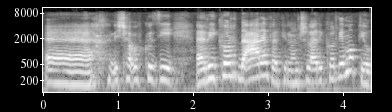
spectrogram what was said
eh, diciamo così, ricordare perché non ce la ricordiamo più,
